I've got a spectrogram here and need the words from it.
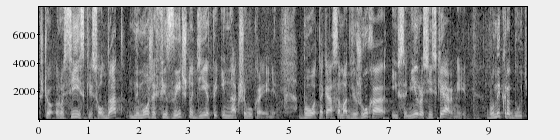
що російський солдат не може фізично діяти інакше в Україні, бо така сама двіжуха і в самій російській армії. Вони крадуть,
